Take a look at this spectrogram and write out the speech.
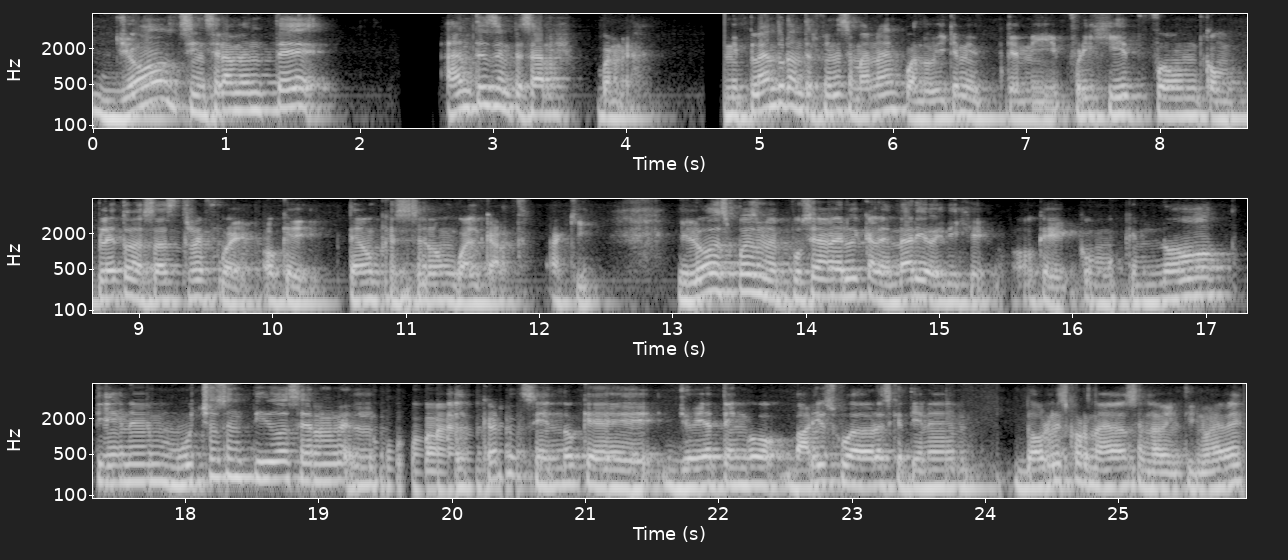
Yo, sinceramente, antes de empezar, bueno, mira, mi plan durante el fin de semana, cuando vi que mi, que mi free hit fue un completo desastre, fue, ok, tengo que hacer un wildcard aquí. Y luego después me puse a ver el calendario y dije, ok, como que no tiene mucho sentido hacer el wildcard, siendo que yo ya tengo varios jugadores que tienen dobles jornadas en la 29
